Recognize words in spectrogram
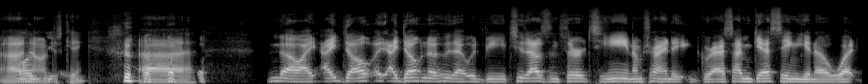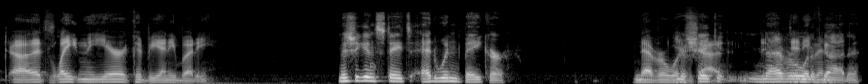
Uh, no, I'm just kidding. Uh, no, I, I don't I don't know who that would be. 2013. I'm trying to grasp. I'm guessing you know what. Uh, it's late in the year. It could be anybody. Michigan State's Edwin Baker. Never would You're have shaking. gotten. Never would have gotten it.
